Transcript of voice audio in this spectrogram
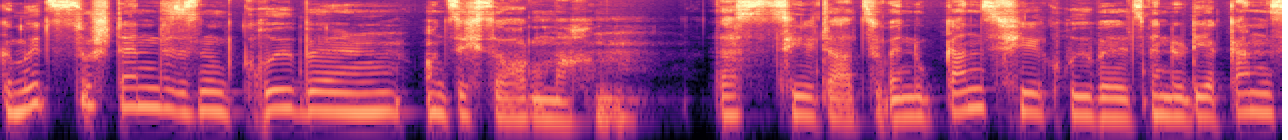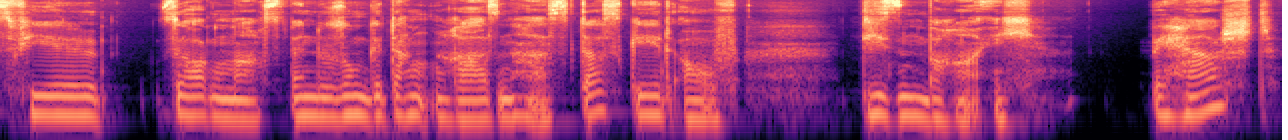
Gemütszustände sind Grübeln und sich Sorgen machen. Das zählt dazu, wenn du ganz viel grübelst, wenn du dir ganz viel Sorgen machst, wenn du so einen Gedankenrasen hast, das geht auf diesen Bereich. Beherrscht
